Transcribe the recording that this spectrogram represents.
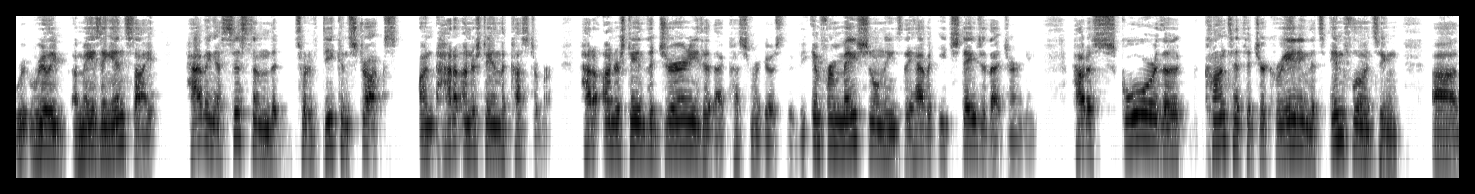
re- really amazing insight, having a system that sort of deconstructs on how to understand the customer, how to understand the journey that that customer goes through, the informational needs they have at each stage of that journey, how to score the content that you're creating that's influencing uh,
